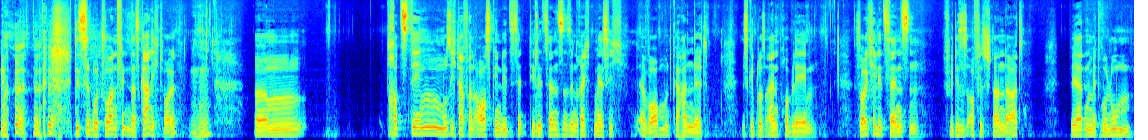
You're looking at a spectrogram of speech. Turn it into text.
Distributoren finden das gar nicht toll. Mhm. Ähm, trotzdem muss ich davon ausgehen, die, die Lizenzen sind rechtmäßig erworben und gehandelt. Es gibt bloß ein Problem. Solche Lizenzen für dieses Office Standard werden mit Volumen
